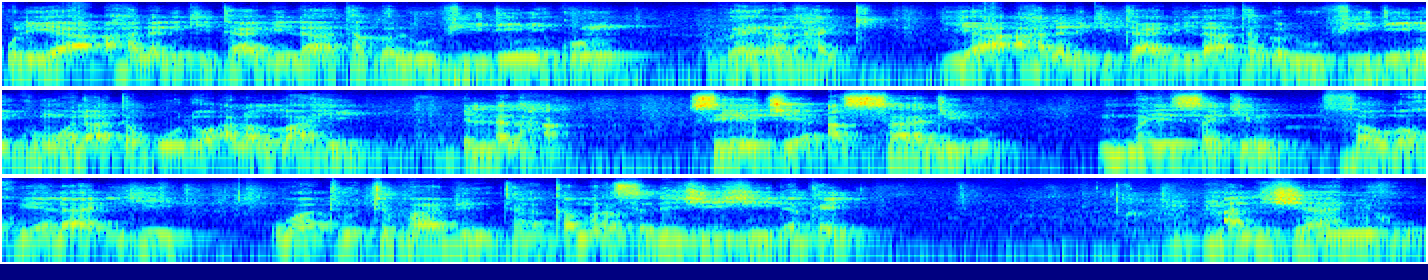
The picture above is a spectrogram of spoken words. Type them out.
Kul ya ahlal kitabi la tagalu fi dinikum ghayra al ya ahlal kitabi la tagalu fi dinikum wa la taqulu ala allahi illa al sai ya ce asadilu mai sakin sauba khuyala'ihi wato tufafin takamarsa da jiji da kai. Aljamihu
